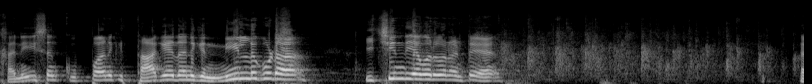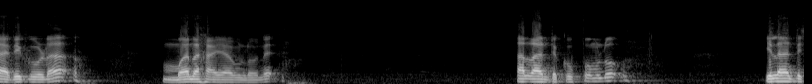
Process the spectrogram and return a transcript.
కనీసం కుప్పానికి తాగేదానికి నీళ్ళు కూడా ఇచ్చింది ఎవరు అని అంటే అది కూడా మన హయాంలోనే. అలాంటి కుప్పంలో ఇలాంటి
